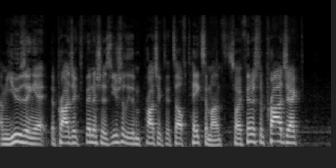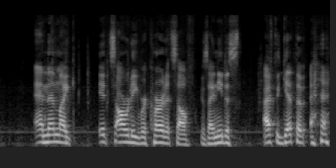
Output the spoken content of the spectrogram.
I'm using it. The project finishes. Usually, the project itself takes a month. So I finish the project, and then like it's already recurred itself because I need to. I have to get the.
